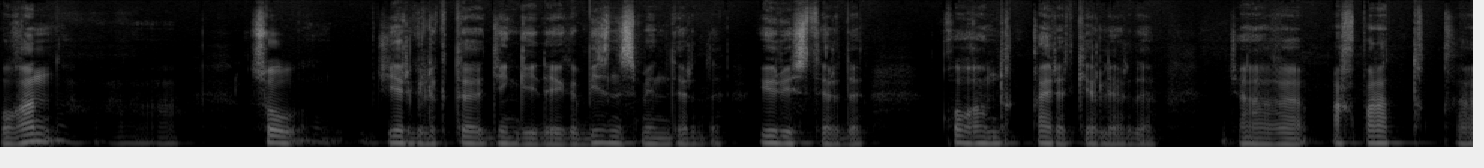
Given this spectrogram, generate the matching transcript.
Оған ә, сол жергілікті деңгейдегі бизнесмендерді юристтерді қоғамдық қайраткерлерді жаңағы ақпараттық ә,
